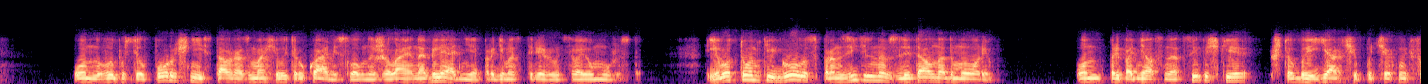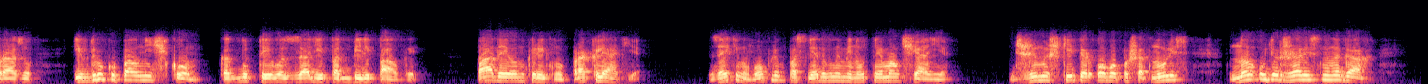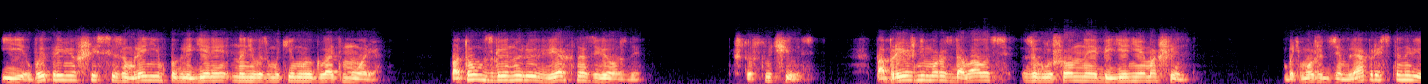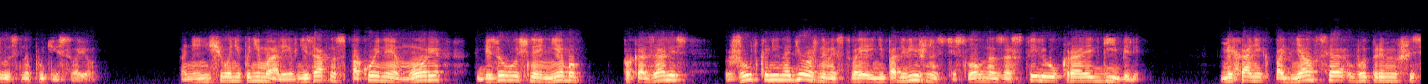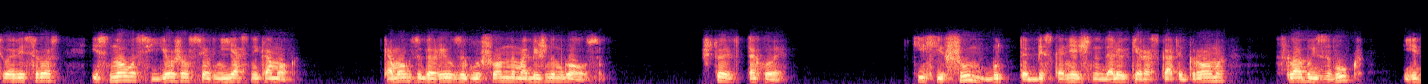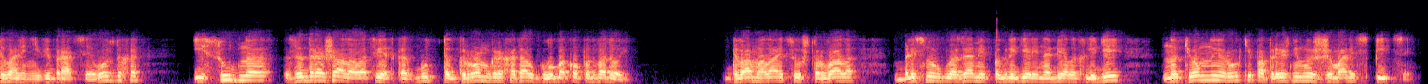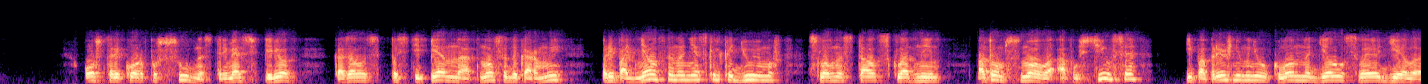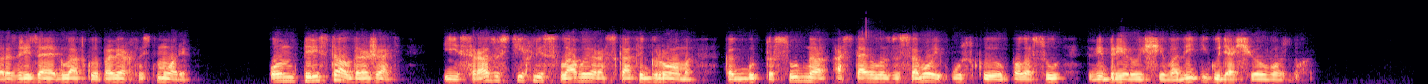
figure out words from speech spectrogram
он выпустил поручни и стал размахивать руками, словно желая нагляднее продемонстрировать свое мужество. Его тонкий голос пронзительно взлетал над морем. Он приподнялся на цыпочки, чтобы ярче подчеркнуть фразу, и вдруг упал ничком, как будто его сзади подбили палкой. Падая, он крикнул «Проклятье!». За этим воплем последовало минутное молчание. Джим и шкипер оба пошатнулись, но удержались на ногах и, выпрямившись с изумлением, поглядели на невозмутимую гладь моря. Потом взглянули вверх на звезды. Что случилось? По-прежнему раздавалось заглушенное биение машин. Быть может, земля приостановилась на пути своем. Они ничего не понимали, и внезапно спокойное море, безоблачное небо показались жутко ненадежными в своей неподвижности, словно застыли у края гибели. Механик поднялся, выпрямившись во весь рост, и снова съежился в неясный комок. Комок заговорил заглушенным обиженным голосом. «Что это такое?» Тихий шум, будто бесконечно далекие раскаты грома, слабый звук, едва ли не вибрация воздуха, и судно задрожало в ответ, как будто гром грохотал глубоко под водой. Два малайца у штурвала, блеснув глазами, поглядели на белых людей, но темные руки по-прежнему сжимали спицы. Острый корпус судна, стремясь вперед, казалось, постепенно от носа до кормы, приподнялся на несколько дюймов, словно стал складным, потом снова опустился и по-прежнему неуклонно делал свое дело, разрезая гладкую поверхность моря. Он перестал дрожать, и сразу стихли слабые раскаты грома, как будто судно оставило за собой узкую полосу вибрирующей воды и гудящего воздуха.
